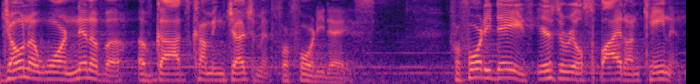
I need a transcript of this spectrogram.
Jonah warned Nineveh of God's coming judgment for 40 days. For 40 days, Israel spied on Canaan.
